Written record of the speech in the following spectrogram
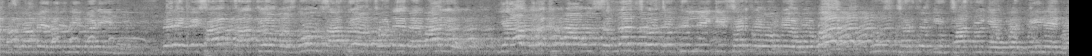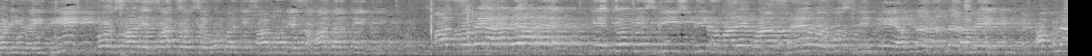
विधानसभा में रखनी पड़ी। मेरे किसान साथियों, मजदूर साथियों, छोटे व्यापारियों, याद रखना उस संघर्ष को जो दिल्ली की सड़कों के ऊपर, उस सड़कों की छाती के ऊपर कीले घोड़ी गई थी और साढ़े सात सौ से ऊपर किसानों ने शहादत दी थी। आज समय आ गया है कि जो बीस बीस दिन हमारे पास है और उस दिन के अंदर अंदर हमें अपना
